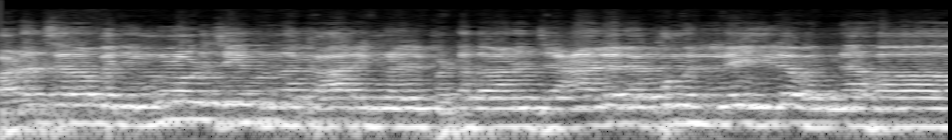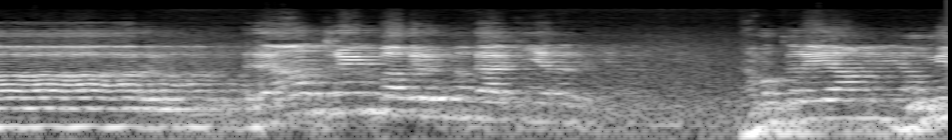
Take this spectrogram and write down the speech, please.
പടച്ചറബ് നിങ്ങളോട് ചെയ്യുന്ന കാര്യങ്ങളിൽ പെട്ടതാണ്. രാത്രിയും പകലും ഉണ്ടാക്കിയത്. നമുക്കറിയാം ഭൂമി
